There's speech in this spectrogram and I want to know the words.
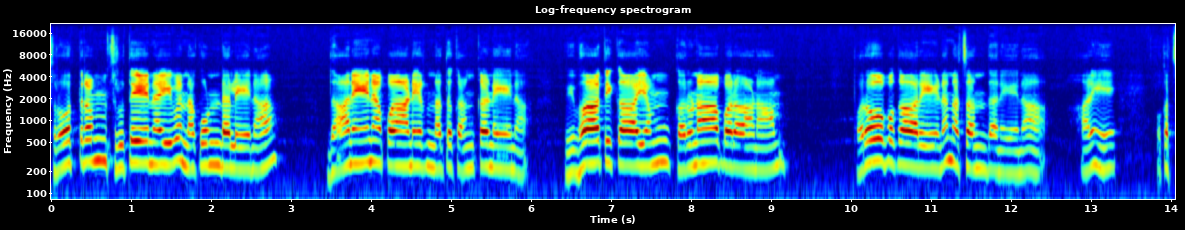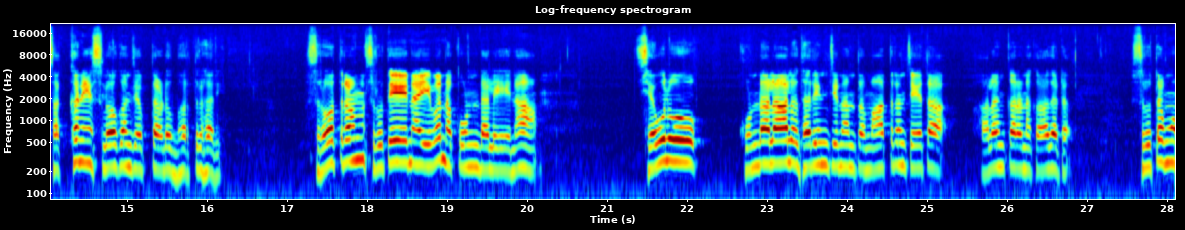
శ్రోత్రం శృతేనైవ నకుండలేన దానేన పాణిర్నతు కంకణేన విభాతికాయం కరుణాపరాణం పరోపకారేణ నచందనేన అని ఒక చక్కని శ్లోకం చెప్తాడు భర్తృహరి. శ్రోత్రం శృతేనైవ నకుండలేన చెవులు కుండలాలు ధరించినంత మాత్రం చేత అలంకరణ కాదట. శృతము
